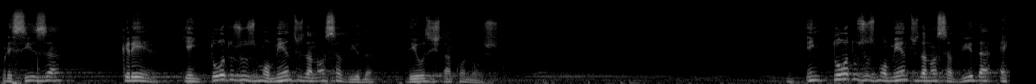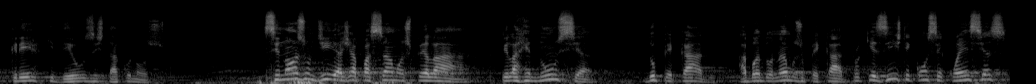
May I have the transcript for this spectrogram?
precisa crer que em todos os momentos da nossa vida, Deus está conosco. Em todos os momentos da nossa vida é crer que Deus está conosco. Se nós um dia já passamos pela, pela renúncia do pecado, abandonamos o pecado, porque existem consequências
